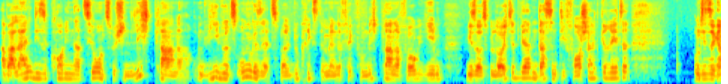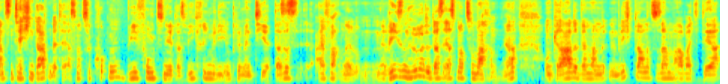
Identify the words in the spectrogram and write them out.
Aber allein diese Koordination zwischen Lichtplaner und wie wird es umgesetzt, weil du kriegst im Endeffekt vom Lichtplaner vorgegeben, wie soll es beleuchtet werden. Das sind die Vorschaltgeräte. und diese ganzen technischen Datenblätter erstmal zu gucken, wie funktioniert das, wie kriegen wir die implementiert. Das ist einfach eine, eine Riesenhürde, das erstmal zu machen. Ja? Und gerade wenn man mit einem Lichtplaner zusammenarbeitet, der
